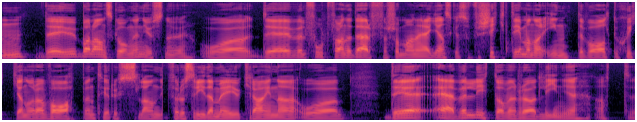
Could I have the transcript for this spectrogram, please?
Mm, det är ju balansgången just nu och det är väl fortfarande därför som man är ganska så försiktig. Man har inte valt att skicka några vapen till Ryssland för att strida med Ukraina och det är väl lite av en röd linje att eh,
